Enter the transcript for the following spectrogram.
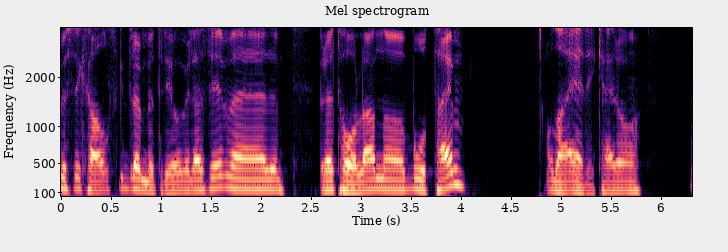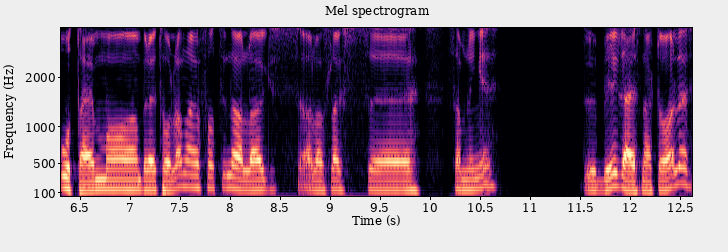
musikalsk drømmetrio, vil jeg si, med Braut Haaland og Botheim. Og da er Erik her. Og Botheim og Braut Haaland har jo fått sine A-landslagssamlinger. du blir deg snart òg, eller?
